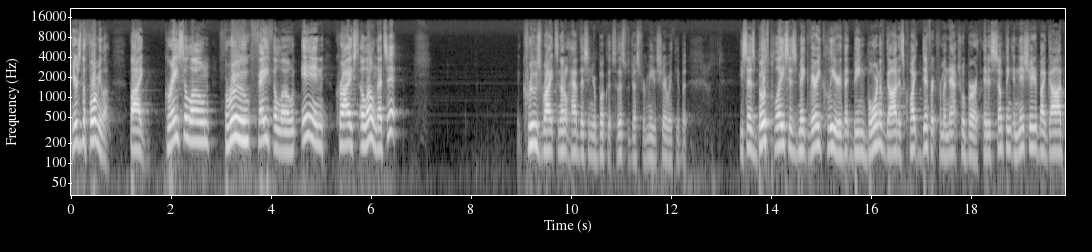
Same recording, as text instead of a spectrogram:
Here's the formula by grace alone, through faith alone, in Christ alone. That's it. Kruse writes, and I don't have this in your booklet, so this was just for me to share with you, but he says both places make very clear that being born of God is quite different from a natural birth. It is something initiated by God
